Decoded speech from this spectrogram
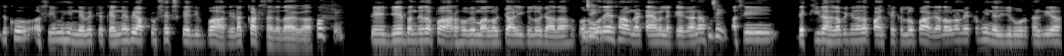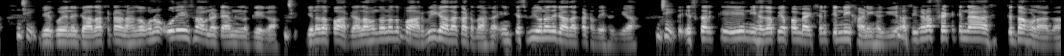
ਦੇਖੋ ਅਸੀਂ ਮਹੀਨੇ ਵਿੱਚ ਕਹਿੰਦੇ ਵੀ ਅਪ ਟੂ 6 ਕੇਜੀ ਭਾਰ ਜਿਹੜਾ ਘਟ ਸਕਦਾ ਹੈਗਾ। ਓਕੇ ਤੇ ਜੇ ਬੰਦੇ ਦਾ ਭਾਰ ਹੋਵੇ ਮੰਨ ਲਓ 40 ਕਿਲੋ ਜ਼ਿਆਦਾ। ਉਹਨੂੰ ਉਹਦੇ ਹਿਸਾਬ ਨਾਲ ਟਾਈਮ ਲੱਗੇਗਾ ਨਾ। ਅਸੀਂ ਦੇਖੀਦਾ ਹੈਗਾ ਵੀ ਜਿਹਨਾਂ ਦਾ 5-6 ਕਿਲੋ ਭਾਰ ਜ਼ਿਆਦਾ ਉਹਨਾਂ ਨੂੰ 1 ਮਹੀਨੇ ਦੀ ਜ਼ਰੂਰਤ ਹੈਗੀ ਆ। ਜੀ। ਜੇ ਕੋਈ ਨੇ ਜ਼ਿਆਦਾ ਘਟਾਉਣਾ ਹੈਗਾ ਉਹਨਾਂ ਨੂੰ ਉਹਦੇ ਹਿਸਾਬ ਨਾਲ ਟਾਈਮ ਲੱਗੇਗਾ। ਜਿਨ੍ਹਾਂ ਦਾ ਭਾਰ ਜ਼ਿਆਦਾ ਹੁੰਦਾ ਉਹਨਾਂ ਦਾ। ਭਾਰ ਵੀ ਜ਼ਿਆਦਾ ਘਟਦਾ ਹੈਗਾ ਇੰਚਸ ਵੀ ਉਹਨਾਂ ਦੇ ਜ਼ਿਆਦਾ ਘਟਦੇ ਹੈਗੇ ਆ। ਜੀ। ਤੇ ਇਸ ਕਰਕੇ ਇਹ ਨਹੀਂ ਹੈਗਾ ਵੀ ਆਪਾਂ ਮੈਡੀਸਨ ਕਿੰਨੀ ਖਾਣੀ ਹੈਗੀ ਆ। ਅਸੀਂ ਕਹਣਾ ਫਿਟ ਕਿੰਨਾ ਕਿੱਦਾਂ ਹੋਣਾ ਹੈਗਾ।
